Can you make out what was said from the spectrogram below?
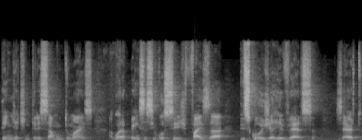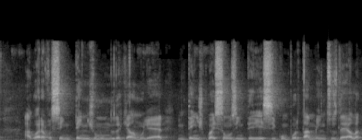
tende a te interessar muito mais. Agora, pensa se você faz a psicologia reversa, certo? Agora você entende o mundo daquela mulher, entende quais são os interesses e comportamentos dela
